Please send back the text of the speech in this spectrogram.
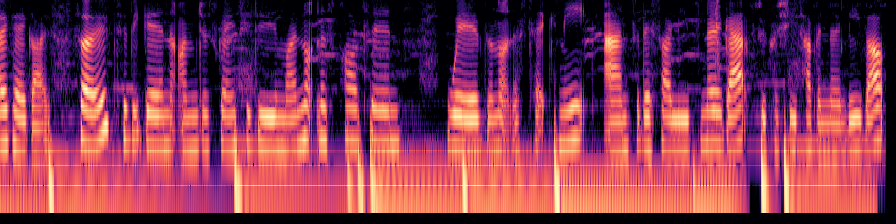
Okay guys, so to begin I'm just going to do my knotless parting with the knotless technique and for this I leave no gaps because she's having no leave out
